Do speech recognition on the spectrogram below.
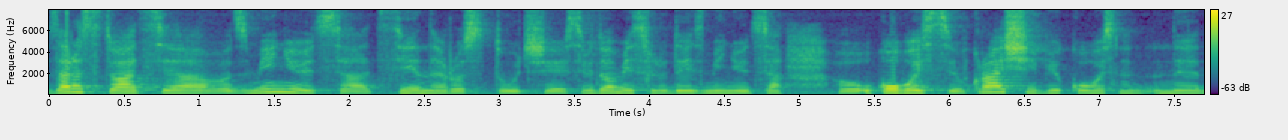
Зараз ситуація от, змінюється, ціни ростуть, свідомість людей змінюється е, у когось в кращий бік, когось не,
